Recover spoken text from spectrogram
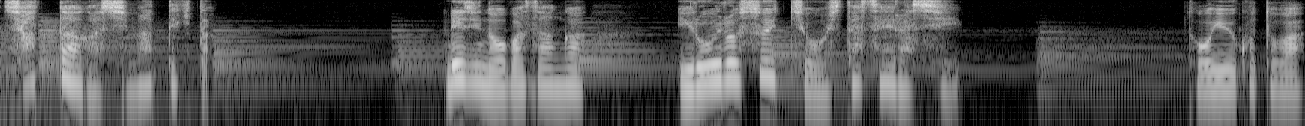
シャッターが閉まってきた。レジのおばさんがいろいろスイッチを押したせいらしい。ということは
